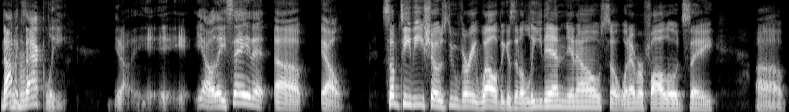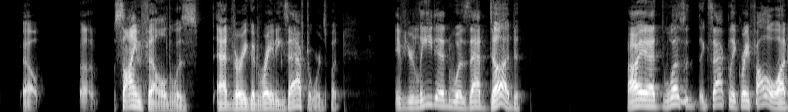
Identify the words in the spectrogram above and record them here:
Not Mhm. exactly you know, you know, they say that uh, you know, some TV shows do very well because it'll lead in, you know, so whatever followed, say, uh, know, uh, Seinfeld was had very good ratings afterwards, but if your lead in was that dud, I it wasn't exactly a great follow on.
